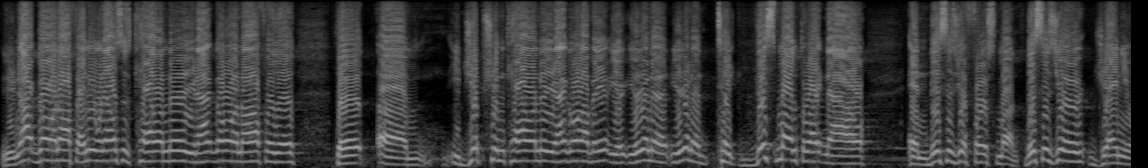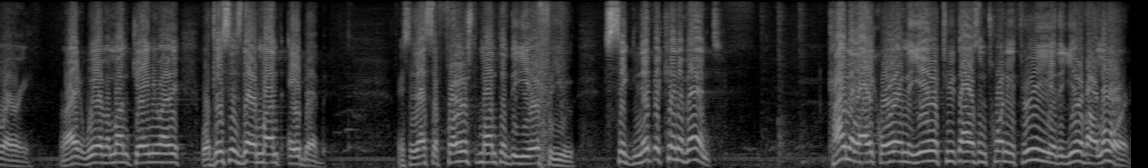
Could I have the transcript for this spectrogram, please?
You're not going off anyone else's calendar. You're not going off of the, the um, Egyptian calendar. You're not going off. Any, you're, you're gonna you're gonna take this month right now, and this is your first month. This is your January, right? We have a month January. Well, this is their month Abib. Okay, so that's the first month of the year for you. Significant event. Kind of like we're in the year 2023, the year of our Lord,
